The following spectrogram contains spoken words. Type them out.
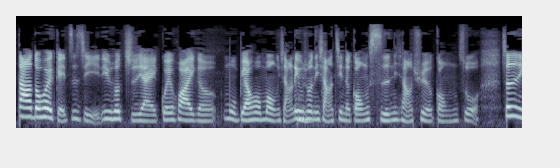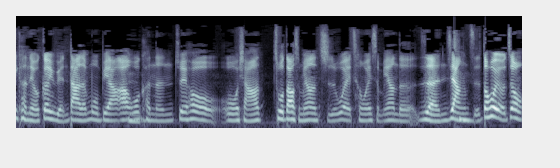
大家都会给自己，例如说职业规划一个目标或梦想，例嗯如说你想进的公司，你想去的工作，甚至你可能有更远大的目标嗯。啊，我可能最后我想要做到什么样的职位，成为什么样的人，这样嗯。子、都会有这种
